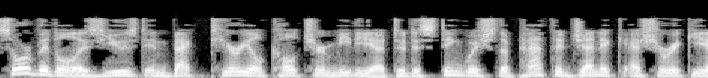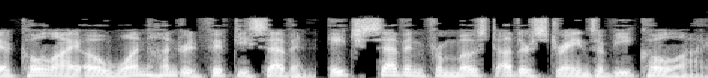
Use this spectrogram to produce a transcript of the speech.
Sorbitol is used in bacterial culture media to distinguish the pathogenic Escherichia coli O157, H7 from most other strains of E. coli,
